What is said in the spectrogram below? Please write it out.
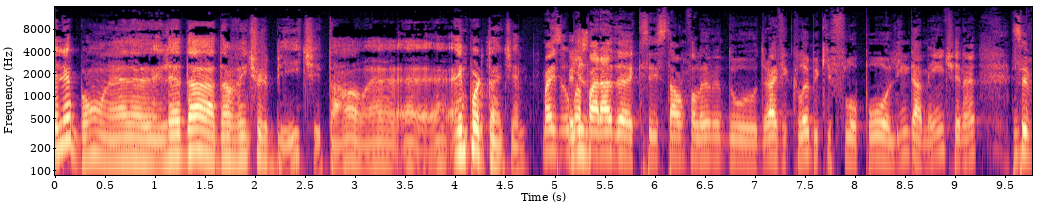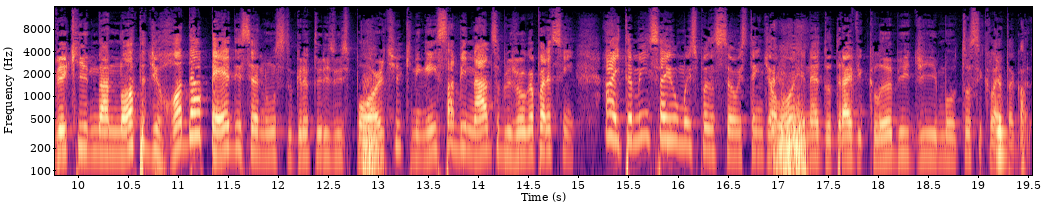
ele é bom, né? Ele é da, da Venture Beat e tal. É, é, é importante ele. Mas uma Eles- parada que vocês estavam falando do Drive Club que flopou lindamente, né? Você vê que na nota de rodapé desse anúncio do Gran Turismo Sport, que ninguém sabe nada sobre o jogo, aparece assim. Ah, e também saiu uma expansão standalone, né? Do Drive Club de motocicleta agora.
